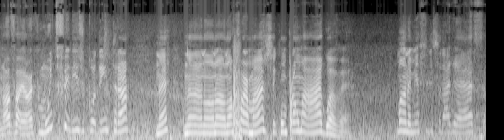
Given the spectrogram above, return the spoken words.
Nova York. Muito feliz de poder entrar, né? Na, na, na, farmácia e comprar uma água, velho. Mano, a minha felicidade é essa.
